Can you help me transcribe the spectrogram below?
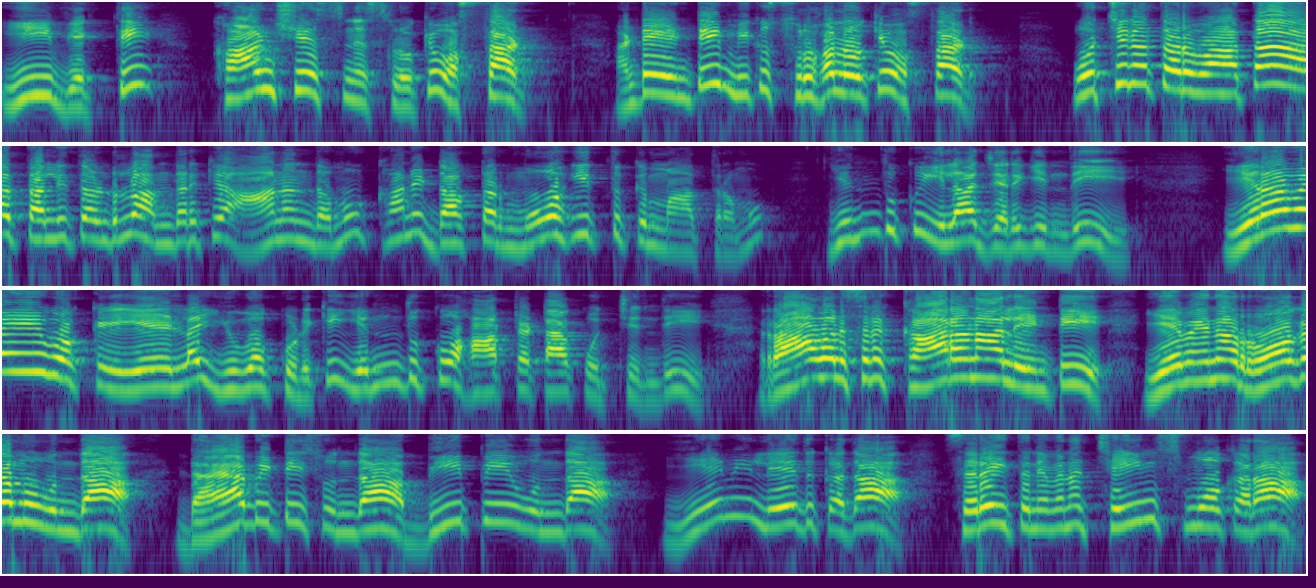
ఈ వ్యక్తి కాన్షియస్నెస్లోకి వస్తాడు. అంటే ఏంటి? మీకు సృహలోకి వస్తాడు. వచ్చిన తర్వాత తల్లిదండ్రులు అందరికీ ఆనందము కానీ డాక్టర్ మోహిత్కి మాత్రము ఎందుకు ఇలా జరిగింది? ఇరవై ఒక ఏళ్ళ యువకుడికి ఎందుకు హార్ట్ అటాక్ వచ్చింది? రావలసిన కారణాలేంటి? ఏమైనా రోగము ఉందా? డయాబెటీస్ ఉందా? బీపీ ఉందా? ఏమీ లేదు కదా. సరే ఇతను ఏమైనా చైన్ స్మోకరా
